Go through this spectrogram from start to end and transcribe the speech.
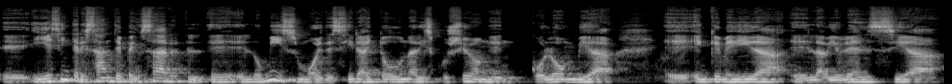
Eh, y es interesante pensar eh, lo mismo, es decir, hay toda una discusión en Colombia eh, en qué medida la violencia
